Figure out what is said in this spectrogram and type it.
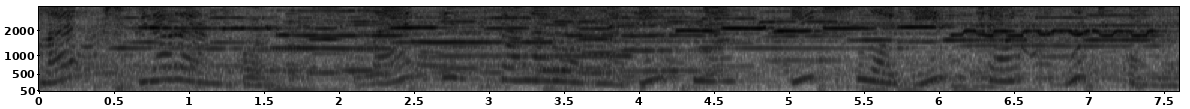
Олег Шкляренко. Лемківська народна пісня Ішло дівча лучками.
